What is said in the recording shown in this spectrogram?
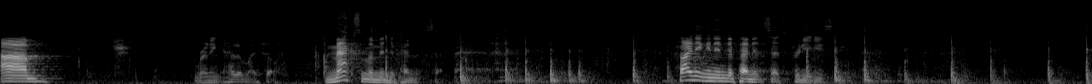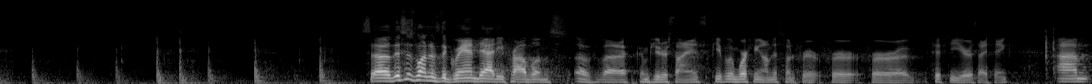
Um, running ahead of myself. Maximum independent set. Finding an independent set's pretty easy. So this is one of the granddaddy problems of uh, computer science. People have been working on this one for, for, for uh, 50 years, I think. Um,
